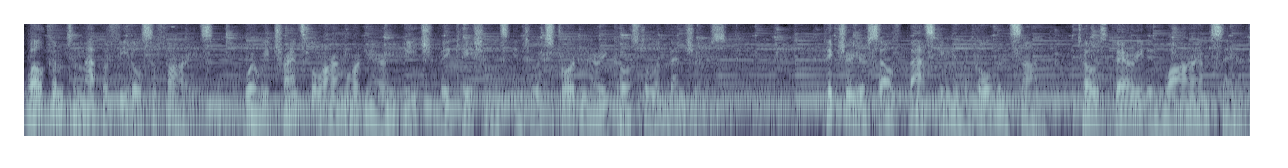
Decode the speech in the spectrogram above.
Welcome to Mapefedal Safaris, where we transform ordinary beach vacations into extraordinary coastal adventures. Picture yourself basking in the golden sun, toes buried in warm sand,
